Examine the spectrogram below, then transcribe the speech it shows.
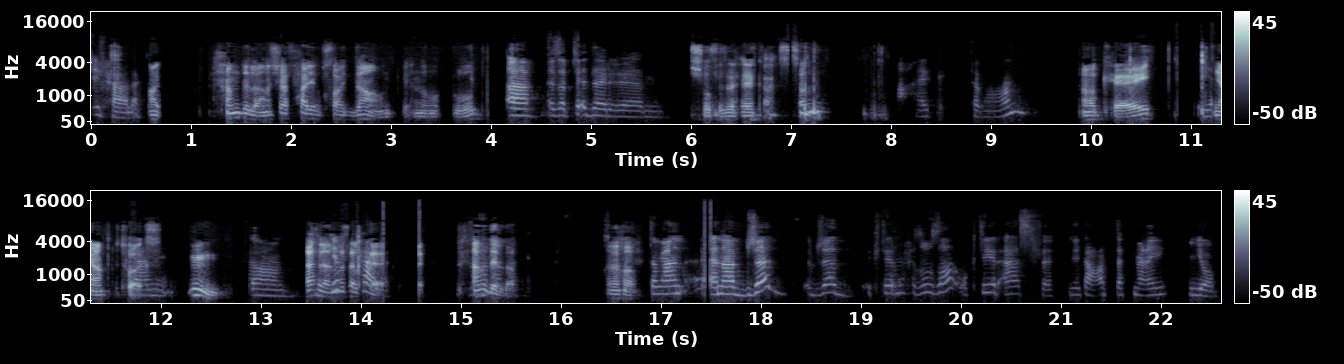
كيف حالك؟ الحمد لله أنا شايف حالي upside down كانه المفروض آه إذا بتقدر شوف إذا هيك أحسن. هيك تمام. okay. يا at يعني تمام. أهلا مساء الخير؟ الحمد لله. أها. طبعا أنا بجد بجد كثير محظوظة وكثير آسفة إني تعبتك معي اليوم.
